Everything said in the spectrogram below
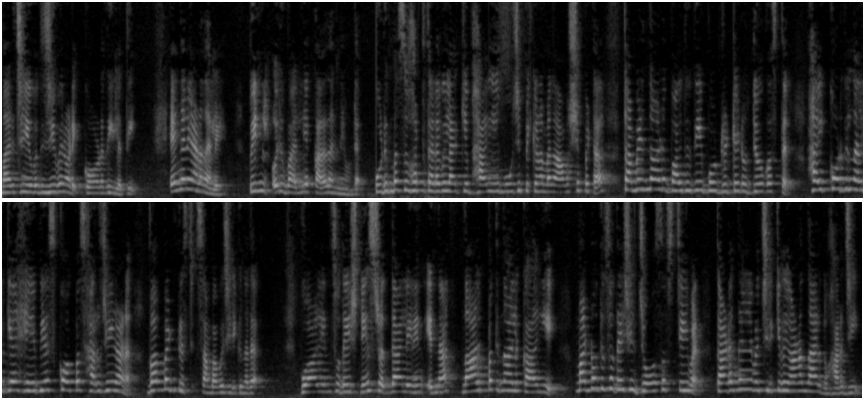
മരിച്ച യുവതി ജീവനോടെ കോടതിയിലെത്തി. എങ്ങനെയാണെന്നല്ലേ? പിന്നിൽ ഒരു വലിയ കഥ തന്നെയുണ്ട്. കുടുംബ സുഹൃത്ത് തടവിലാക്കിയ ഭാര്യയെ മോചിപ്പിക്കണമെന്ന് ആവശ്യപ്പെട്ട് തമിഴ്നാട് വൈദ്യുതി ബോർഡ് റിട്ടയർഡ് ഉദ്യോഗസ്ഥൻ ഹൈക്കോടതിയിൽ നൽകിയ ഹേബിയസ് കോർപ്പസ് ഹർജിയിലാണ് വമ്പൻ ട്വിസ്റ്റ് സംഭവിച്ചിരിക്കുന്നത്. ഗ്വാളിയൻ സ്വദേശിനി ശ്രദ്ധ ലെനിൻ എന്ന നാൽപ്പത്തിനാലുകാരിയെ മണ്ണൂത്ത് സ്വദേശി ജോസഫ് സ്റ്റീവൻ തടങ്കലിൽ വച്ചിരിക്കുകയാണെന്നായിരുന്നു ഹർജി.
